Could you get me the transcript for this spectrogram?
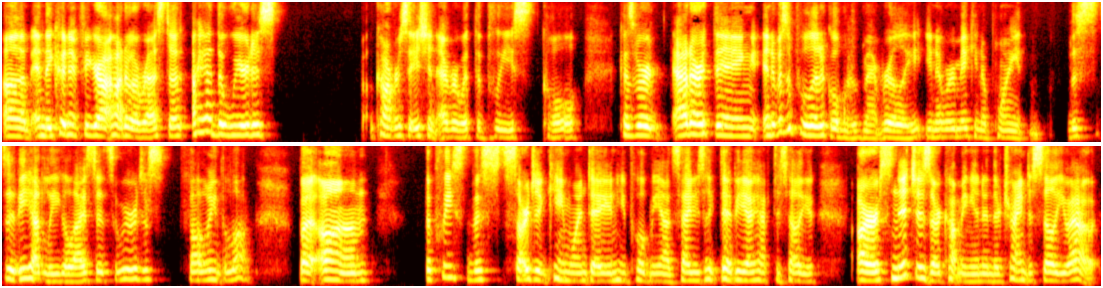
um, and they couldn't figure out how to arrest us. I had the weirdest conversation ever with the police, Cole, because we're at our thing, and it was a political movement, really. You know, we are making a point. The city had legalized it, so we were just following the law. But um, the police, this sergeant came one day and he pulled me outside. He's like, Debby, I have to tell you, our snitches are coming in and they're trying to sell you out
